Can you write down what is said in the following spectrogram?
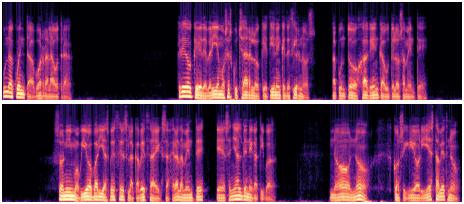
una cuenta borra la otra. Creo que deberíamos escuchar lo que tienen que decirnos, apuntó Hagen cautelosamente. Sony movió varias veces la cabeza exageradamente en señal de negativa. No, no, consiguió, y esta vez no.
